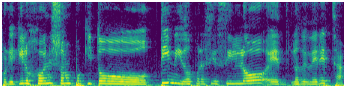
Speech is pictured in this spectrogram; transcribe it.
porque aquí los jóvenes son un poquito tímidos, por así decirlo, eh, los de derecha,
